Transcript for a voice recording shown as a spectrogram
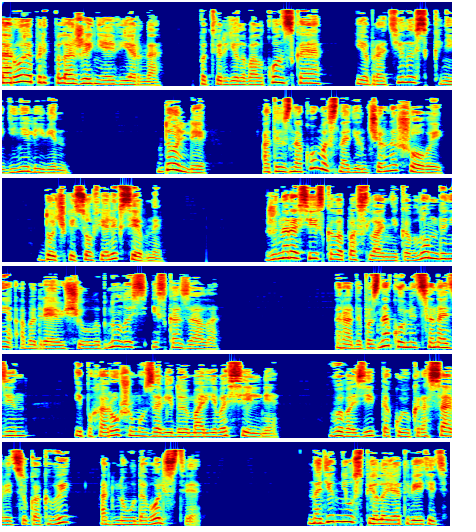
Второе предположение верно, подтвердила Волконская и обратилась к княгине Ливин. Долли, а ты знакома с Надин Чернышовой, дочкой Софьи Алексеевны? Жена российского посланника в Лондоне ободряюще улыбнулась и сказала: Рада познакомиться, Надин и по-хорошему завидую Марье Васильевне. Вывозить такую красавицу, как вы, одно удовольствие. Надин не успела ей ответить.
